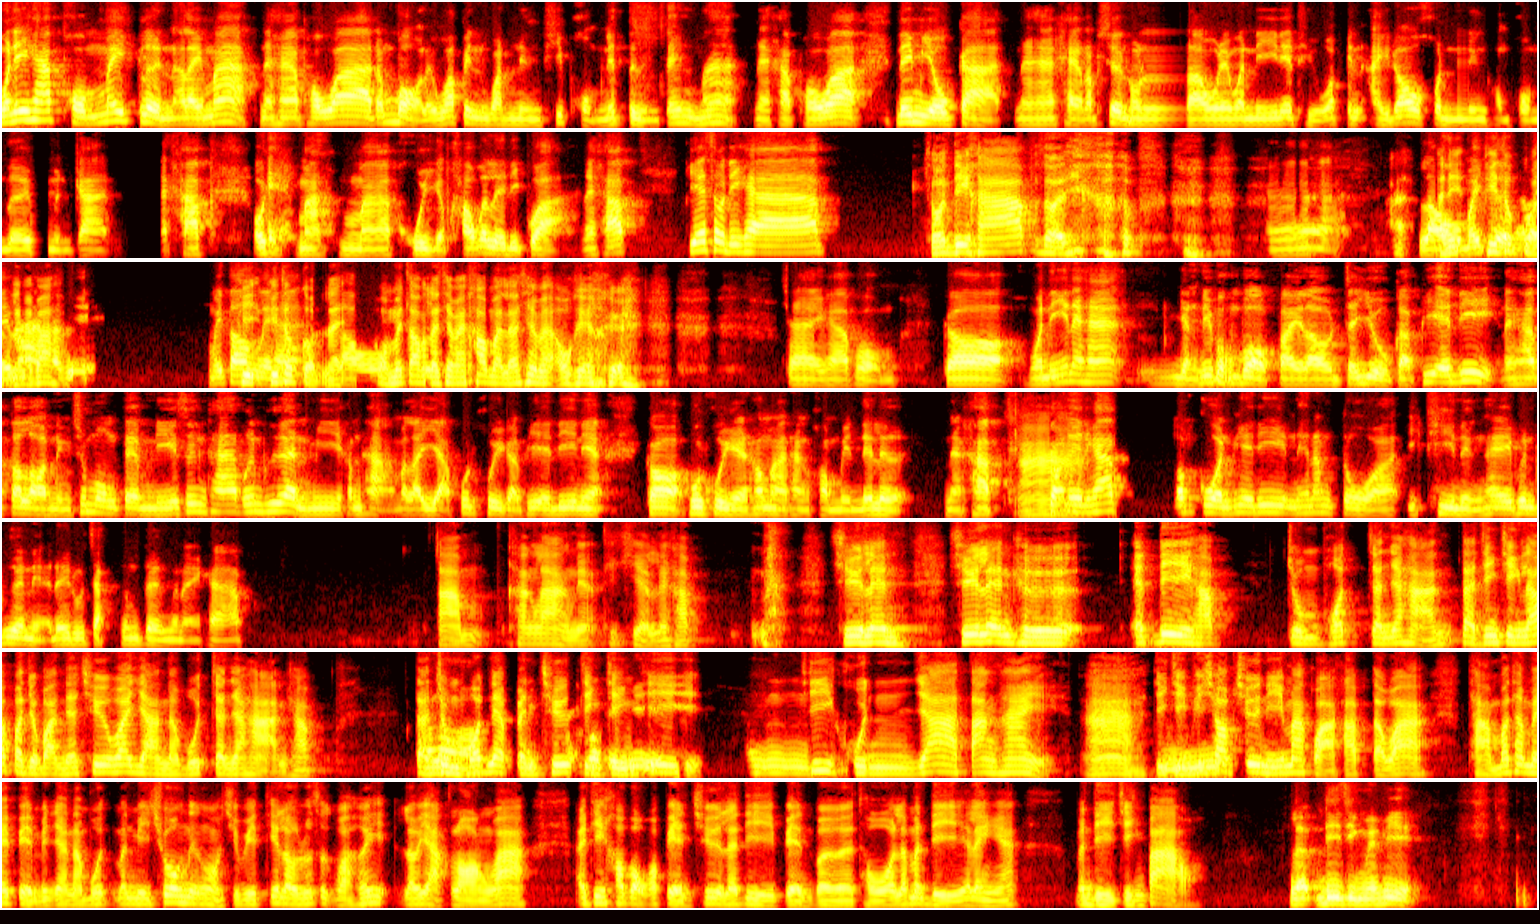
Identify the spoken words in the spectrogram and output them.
วันนี้ครับผมไม่เกริ่นอะไรมากนะฮะเพราะว่าต้องบอกเลยว่าเป็นวันหนึ่งที่ผมเนี่ยตื่นเต้นมากนะครับเพราะว่าได้มีโอกาสนะฮะแขกรับเชิญของเราในวันนี้เนี่ยถือว่าเป็นไอดอลคนหนึ่งของผมเลยเหมือนกันนะครับโอเคมามาคุยกับเขากันเลยดีกว่านะครับพี่เอสสวัสดีครับ สวัสดีครับ สวัสดีครับอ่าเราอันนี้ไม่พี่เกต้ริ่อนงกอะไรดอะไรมากป่ะครับพี่ไม่ต้องพี่เลยพี่ฮะต้องกดอะไรเราอ๋อไม่ต้องเลยใช่ไหมเข้ามาแล้วใช่ไหมโอเคโอเคใช่ครับผม ก็วันนี้นะฮะอย่างที่ผมบอกไปเราจะอยู่กับพี่เอ็ดดี้นะครับตลอดหนึ่งชั่วโมงเต็มนี้ซึ่งถ้าเพื่อนๆมีคำถามอะไรอยากพูดคุยกับพี่เอ็ดดี้เนี่ยก็พูดคุยกันเข้ามาทาง comment ได้เลยนะครับอ่าก่อนอื่นครับรบกวนพี่เอ็ดดี้แนะนำตัวอีกทีหนึ่งให้เพื่อนๆเนี่ยได้รู้จักเพิ่มเติมกันหน่อยครับ ตามข้างล่างเนี่ยที่เขียนเลยครับ ชื่อเล่น ชื่อเล่นคือเอ็ดดี้ครับ จุมพจน์จันยหาร แต่จริง ๆ แล้วปัจจุบันเนี้ยชื่อว่ายานวุฒิจันยหารครับ แต่อ๋อเหรอจุมพจน์เนี่ยเป็นชื่อจริง ๆ ที่อืมๆ ที่คุณย่าตั้งให้ อ่า จริงอืมๆพี่ชอบชื่อนี้มากกว่าครับ แต่ว่าถามว่าทำไมเปลี่ยนเป็นยานวุฒิมันมีช่วงหนึ่งของชีวิตที่เรารู้สึกว่าเฮ้ยเราอยากลองว่าไอ้ที่เขาบอกว่าเปลี่ยนชื่อแล้วดีเปลี่ยนเบอร์โทรแล้วมันดีอะไรเงี้ย มันดีจริงเปล่า แล้วดีจริงไหมพี่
